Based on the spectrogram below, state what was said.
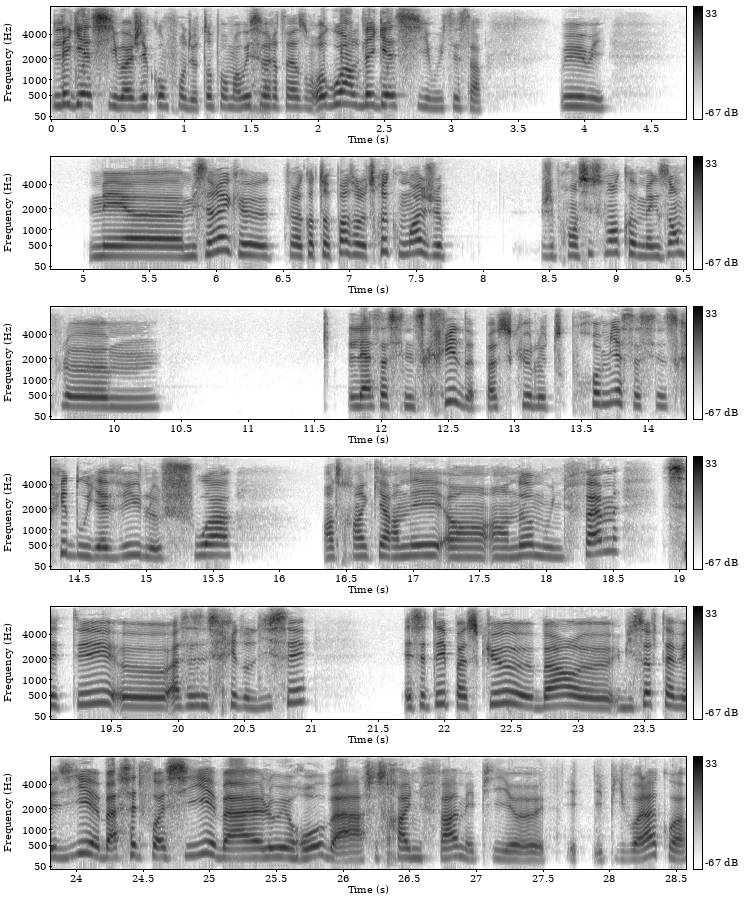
Legacy, ouais, j'ai confondu. Autant pour moi, oui, c'est vrai, t'as raison. Hogwarts Legacy, oui, c'est ça. Oui, oui, oui. Mais, euh, mais c'est vrai que quand on parle sur le truc, moi, je, je prends aussi souvent comme exemple euh, les Assassin's Creed, parce que le tout premier Assassin's Creed où il y avait eu le choix entre incarner un, homme ou une femme, c'était euh, Assassin's Creed Odyssey. Et c'était parce que ben, Ubisoft avait dit, bah, cette fois-ci, eh bah, le héros, bah, ce sera une femme, et puis, et, puis voilà quoi.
